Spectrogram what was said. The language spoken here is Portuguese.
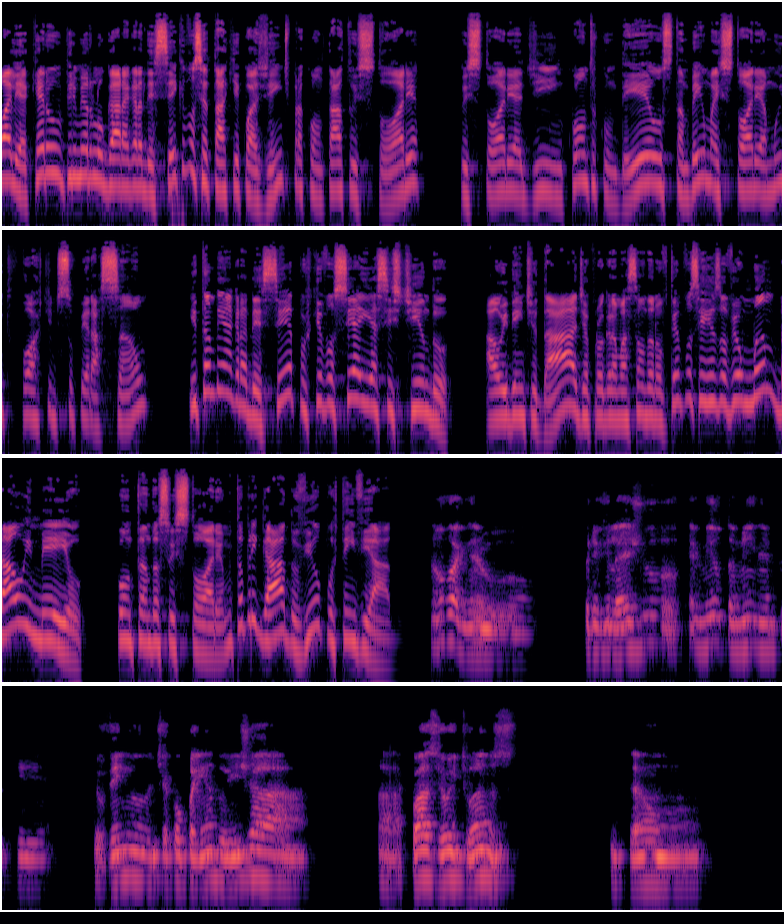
Olha, quero em primeiro lugar agradecer que você está aqui com a gente para contar a tua história, tua história de encontro com Deus, também uma história muito forte de superação. E também agradecer porque você aí assistindo ao Identidade, a programação da Novo Tempo, você resolveu mandar o um e-mail contando a sua história. Muito obrigado, viu, por ter enviado. Não, Wagner, o privilégio é meu também, né? Porque eu venho te acompanhando aí já há quase oito anos. Então,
